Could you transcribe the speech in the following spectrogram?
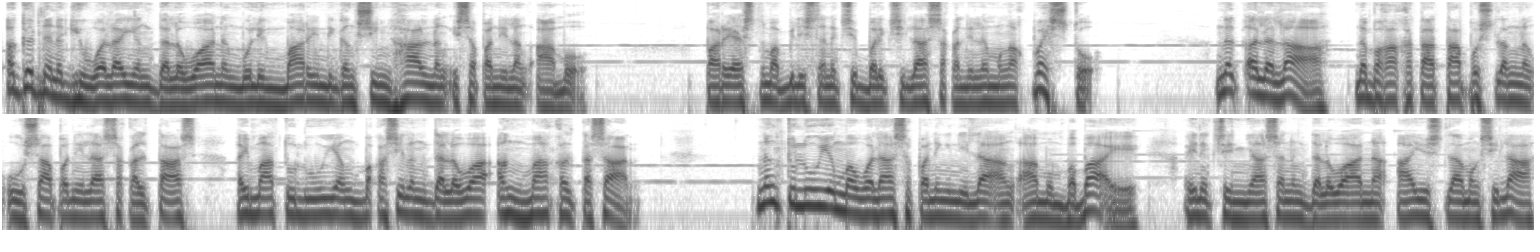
Agad na naghiwalay ang dalawa nang muling marinig ang singhal ng isa pa nilang amo. Parehas na mabilis na nagsibalik sila sa kanilang mga pwesto Nag-alala na baka katatapos lang ng usapan nila sa kaltas ay matuluyang baka silang dalawa ang makaltasan. Nang tuluyang mawala sa paningin nila ang among babae ay nagsinyasa ng dalawa na ayos lamang sila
